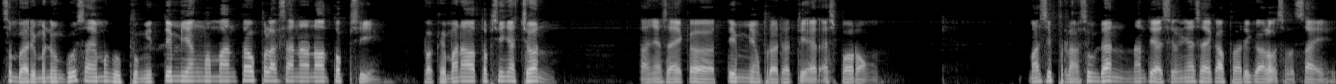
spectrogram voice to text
Sembari menunggu, saya menghubungi tim yang memantau pelaksanaan otopsi. Bagaimana otopsinya, John? Tanya saya ke tim yang berada di RS Porong. Masih berlangsung dan nanti hasilnya saya kabari kalau selesai.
